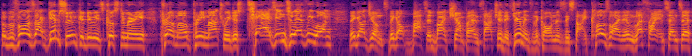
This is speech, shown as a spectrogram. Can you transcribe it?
But before Zach Gibson could do his customary promo pre-match where he just tears into everyone, they got jumped. They got battered by Ciampa and Thatcher. They threw him into the corners. They started clotheslining him left, right, and centre.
